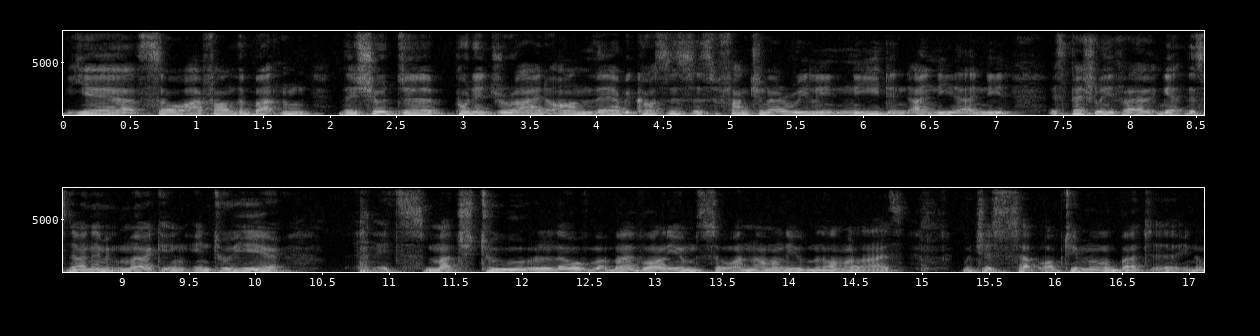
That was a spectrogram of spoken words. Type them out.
yeah, so I found the button. They should uh, put it right on there because this is a function I really need and I need, I need, especially if I get this dynamic marking into here. it's much too low by volume, so I normally normalize, which is suboptimal, but uh, in a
